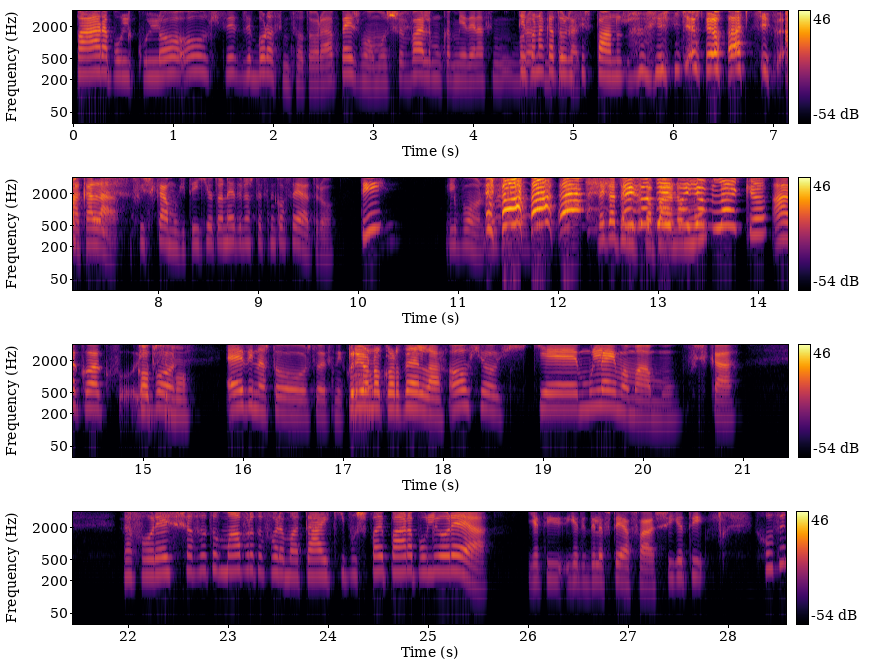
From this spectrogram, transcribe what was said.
πάρα πολύ κουλό. Όχι, δεν, δεν μπορώ να θυμηθώ τώρα. Πες μου όμως, βάλε μου καμία ιδέα να θυμηθώ. Τίποτα να κατορριθείς πάνω σου και λέω άκυρα. Α, καλά. Φυσικά μου έχει τύχει όταν έδινα στο εθνικό θέατρο. Τι, Λοιπόν. όχι, δεν κατορριθήκα πάνω μου. για βλάκα. Άκου, άκου. Κόψιμο. Λοιπόν, Έδινα στο, στο εθνικό. Πριονοκορδέλα. Όχι, όχι. Και μου λέει η μαμά μου, φυσικά, να φορέσεις αυτό το μαύρο το φορεματάκι που σου πάει πάρα πολύ ωραία για, τη- για την τελευταία φάση. Γιατί εγώ δεν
